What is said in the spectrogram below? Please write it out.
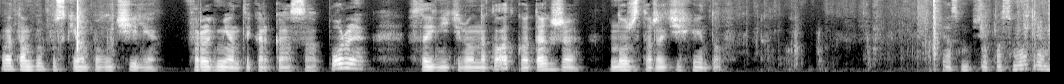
В этом выпуске мы получили фрагменты каркаса опоры, соединительную накладку, а также множество различных винтов. Сейчас мы все посмотрим.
